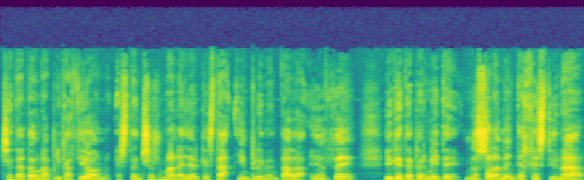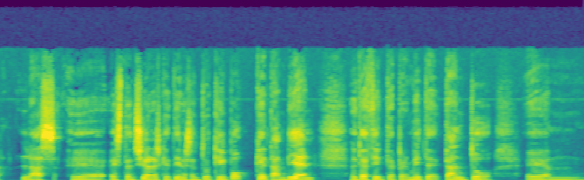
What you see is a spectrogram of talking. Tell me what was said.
Se trata de una aplicación Extensions Manager que está implementada en C y que te permite no solamente gestionar las eh, extensiones que tienes en tu equipo, que también, es decir, te permite tanto em,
